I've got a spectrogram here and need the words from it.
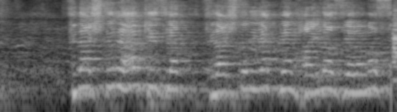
flaşları herkes yak, flaşları yakmayan haylaz yaramaz.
